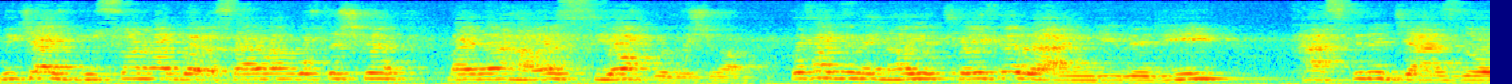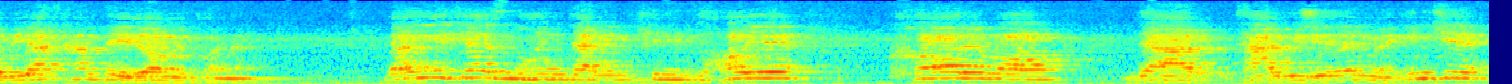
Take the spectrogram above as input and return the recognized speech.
یکی از دوستان من بالا سر من گفتش که من اینا همه سیاه گذاشتم. گفت اگه به اینها یه طیف رنگی بدی تصویر جذابیت هم پیدا می‌کنه. و یکی از مهمترین کلیدهای کار ما در ترویج علمه. اینکه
